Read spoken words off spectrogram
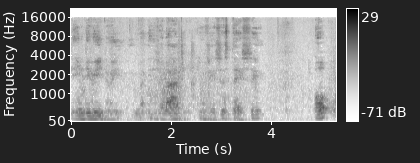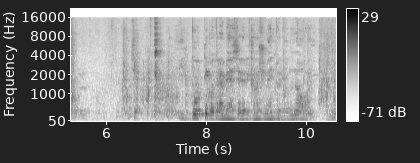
individui isolati, chiusi in se stessi, o cioè, il tutti potrebbe essere il riconoscimento di un noi, di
